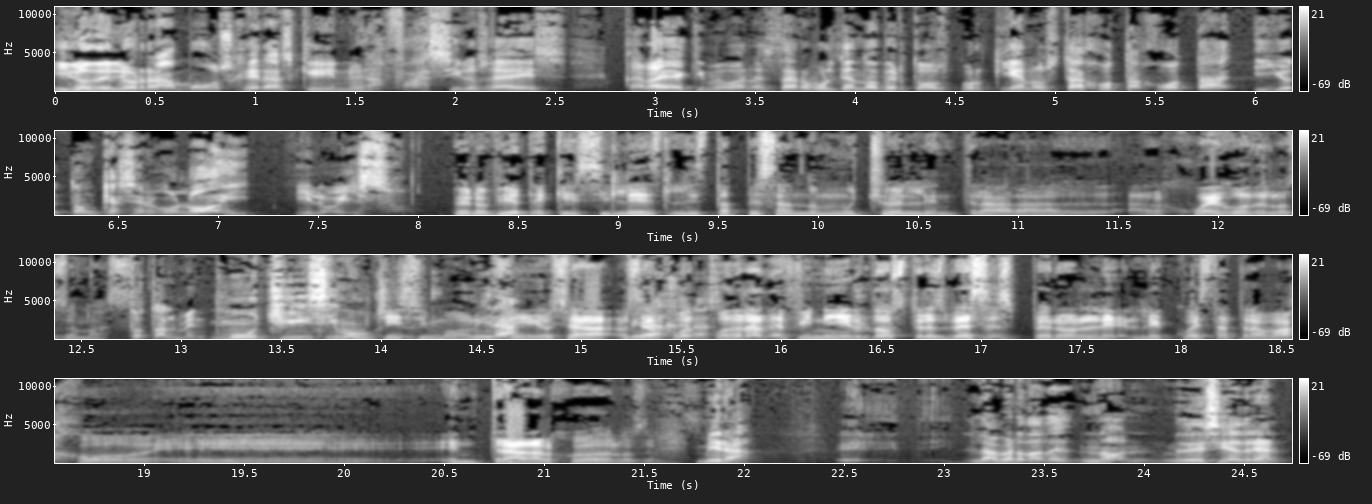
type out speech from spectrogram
Y lo de Leo Ramos, Geras, que no era fácil, o sea, es, caray, aquí me van a estar volteando a ver todos porque ya no está JJ y yo tengo que hacer gol hoy. Y lo hizo. Pero fíjate que sí le, le está pesando mucho el entrar al, al juego de los demás. Totalmente. Muchísimo. Muchísimo. Mira, sí, o sea, o mira, sea po- podrá definir dos, tres veces, pero le, le cuesta trabajo eh, entrar al juego de los demás. Mira, eh, la verdad es, no, me decía Adrián,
